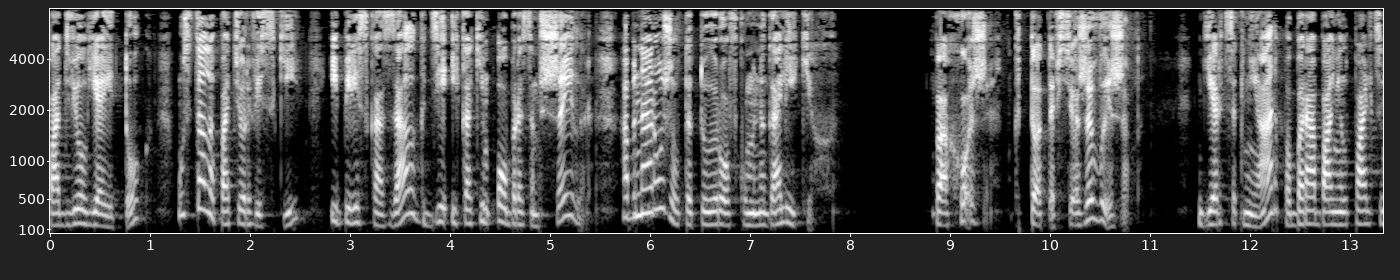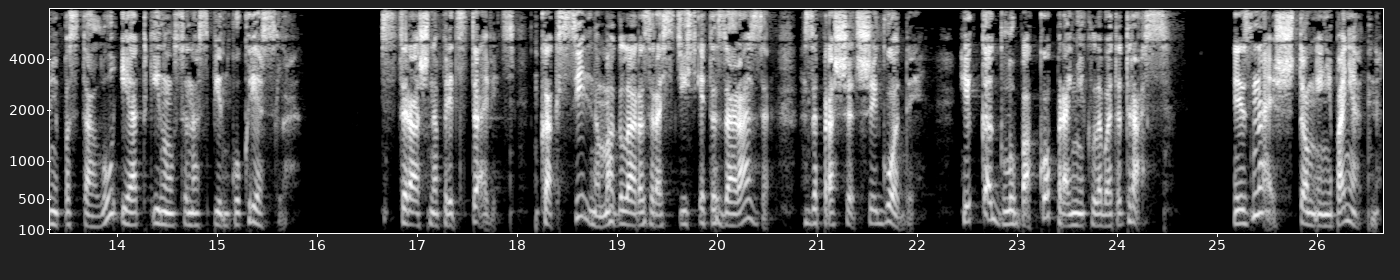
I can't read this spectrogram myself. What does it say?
Подвел я итог, устало потер виски и пересказал, где и каким образом Шейлор обнаружил татуировку многоликих. Похоже, кто-то все же выжил. Герцог Ниар побарабанил пальцами по столу и откинулся на спинку кресла. Страшно представить, как сильно могла разрастись эта зараза за прошедшие годы и как глубоко проникла в этот раз. И знаешь, что мне непонятно?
